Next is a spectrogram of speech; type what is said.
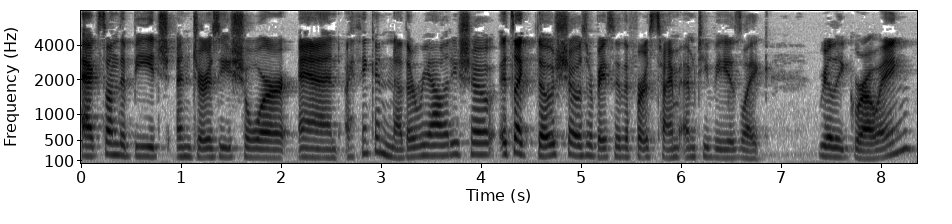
Ex on the Beach and Jersey Shore, and I think another reality show. It's like those shows are basically the first time MTV is like really growing.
